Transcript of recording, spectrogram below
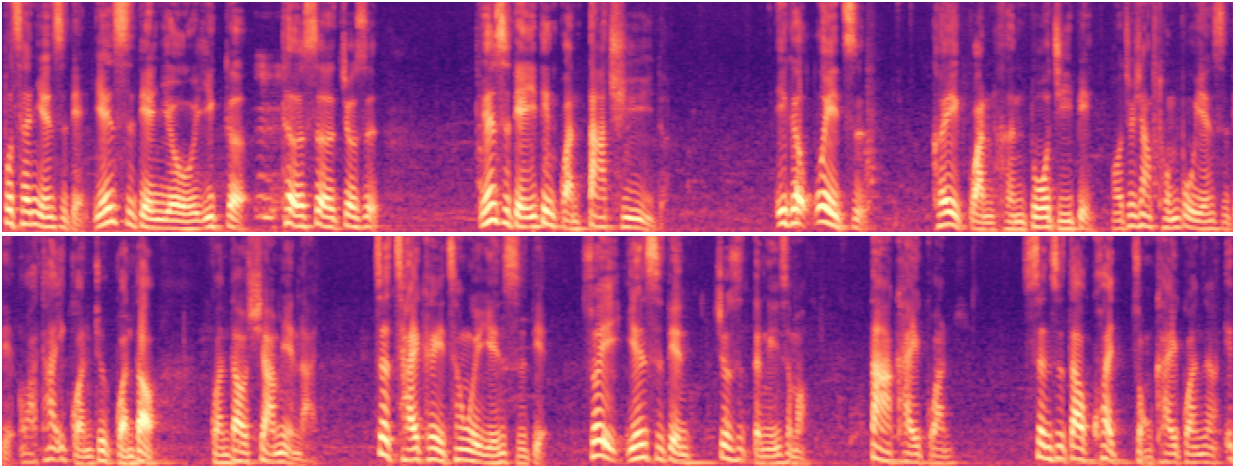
不称原始点？原始点有一个特色，就是原始点一定管大区域的，一个位置可以管很多疾病哦，就像臀部原始点，哇，它一管就管到管到下面来，这才可以称为原始点。所以原始点就是等于什么大开关。甚至到快总开关这样一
